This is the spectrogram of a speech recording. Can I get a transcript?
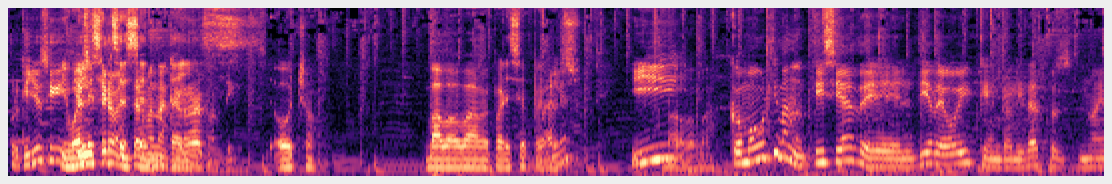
porque yo sí, Igual yo es quiero aventarme una carrera contigo. 68. Va, va, va, me parece pero ¿Vale? Y Va, va, va. como última noticia del día de hoy, que en realidad pues no hay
